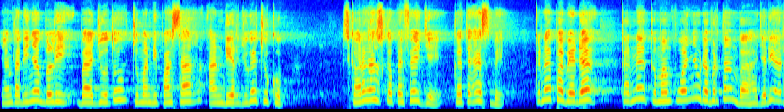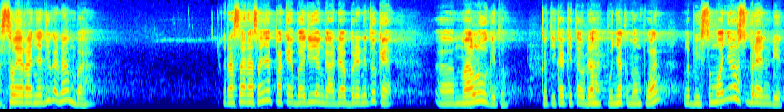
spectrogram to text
Yang tadinya beli baju tuh cuma di pasar, andir juga cukup. Sekarang harus ke PVJ, ke TSB. Kenapa beda? Karena kemampuannya udah bertambah, jadi seleranya juga nambah. Rasa-rasanya pakai baju yang gak ada brand itu kayak e, malu gitu. Ketika kita udah punya kemampuan, lebih semuanya harus branded.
